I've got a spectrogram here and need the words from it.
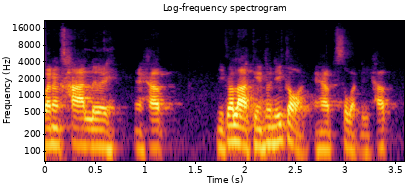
วันอังคารเลยนะครับนี่ก็ลาเพียงเท่านี้ก่อนนะครับ สวัสดีครับ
